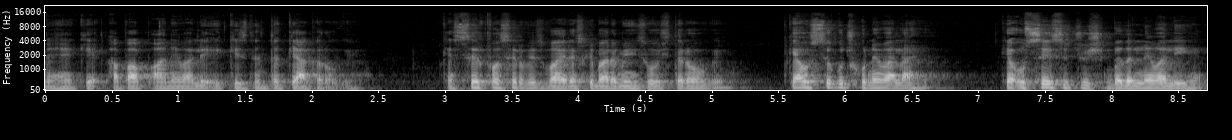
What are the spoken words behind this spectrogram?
में है कि अब आप आने वाले 21 दिन तक क्या करोगे? क्या सिर्फ़ और सिर्फ़ इस वायरस के बारे में ही सोचते रहोगे? क्या उससे कुछ होने वाला है? क्या उससे सिचुएशन बदलने वाली है?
